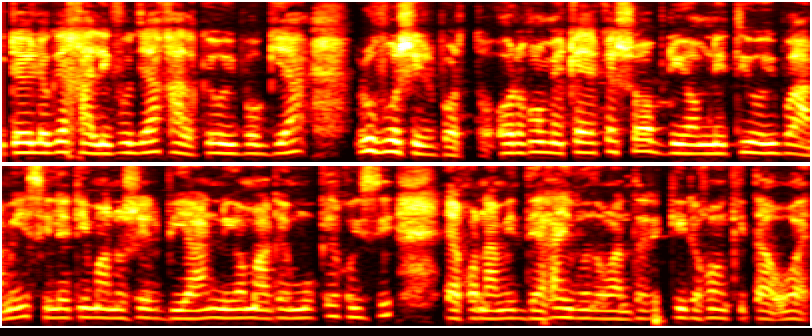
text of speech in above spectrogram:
এটা হইল খালি পূজা, খালকে হইব গিয়া রূপসীর ব্রত ওরকম একে একে সব নিয়ম নীতি হইব। আমি সিলেটি মানুষের বিয়ার নিয়ম আগে মুখে কইছি এখন আমি দেখাইব তোমাদের কীরকম কিতা হয়।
